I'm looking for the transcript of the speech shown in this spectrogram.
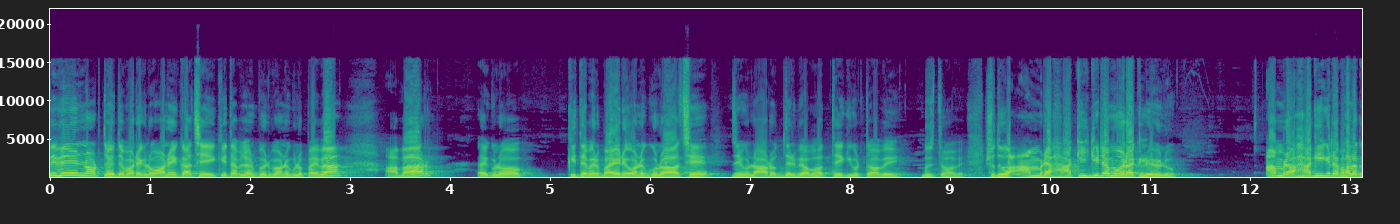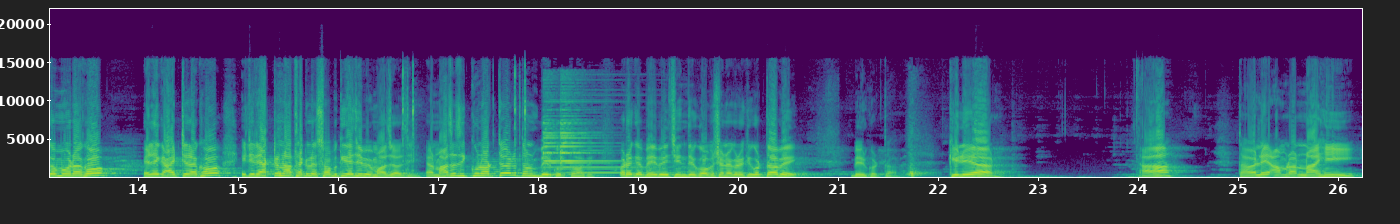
বিভিন্ন অর্থ হতে পারে, এগুলো অনেক আছে। কিতাব যখন পড়বে, অনেকগুলো পাইবা। আবার এগুলো কিতাবের বাইরে অনেকগুলো আছে, যেগুলো আরবদের ব্যবহার থেকে কী করতে হবে? বুঝতে হবে। শুধু আমরা হাকিকিটা মনে রাখলেই হলো। আমরা হাকিকিটা ভালো করে মনে রাখো, এটাকে আইটে রাখো, এটার একটা না থাকলে সব হয়ে যাবে মাঝাজি। আর মাঝাজি কোন অর্থ? হলে তখন বের করতে হবে। ওটাকে ভেবে চিন্তে গবেষণা করে কী করতে হবে? বের করতে হবে। ক্লিয়ার হ্যাঁ তাহলে আমরা নাহি,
